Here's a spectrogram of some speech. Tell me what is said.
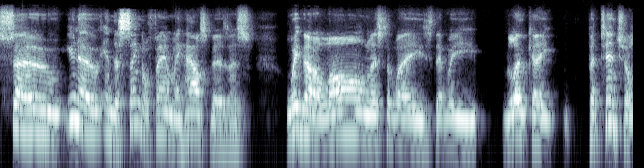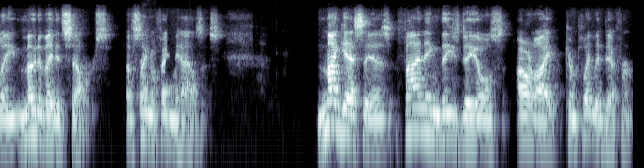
So, you know, in the single family house business, we've got a long list of ways that we locate potentially motivated sellers of single family houses. My guess is finding these deals are like completely different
